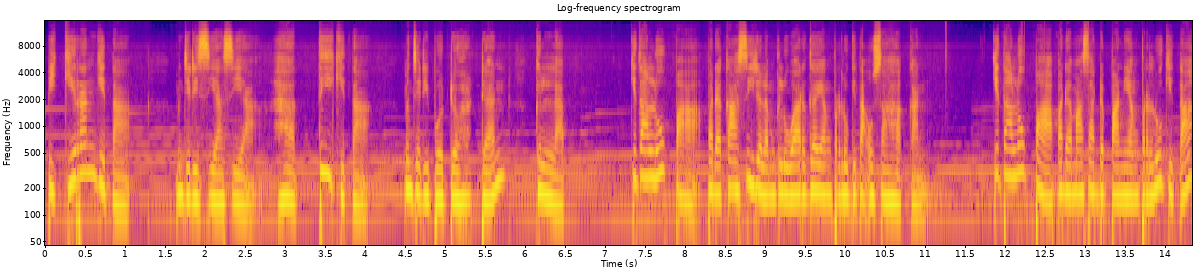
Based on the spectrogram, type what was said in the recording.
pikiran kita menjadi sia-sia hati kita menjadi bodoh dan gelap. Kita lupa pada kasih dalam keluarga yang perlu kita usahakan. Kita lupa pada masa depan yang perlu kita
